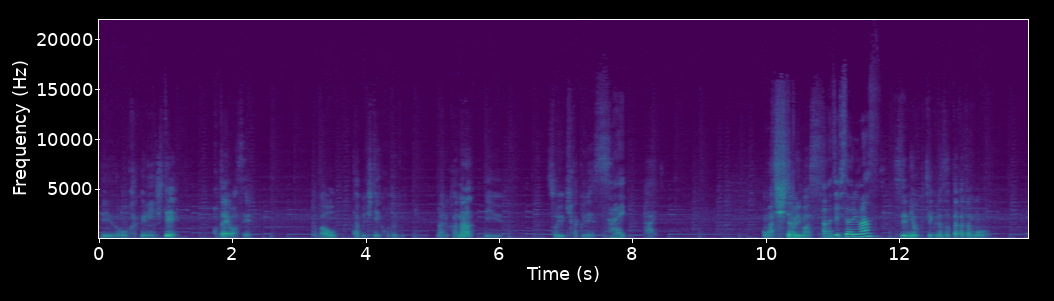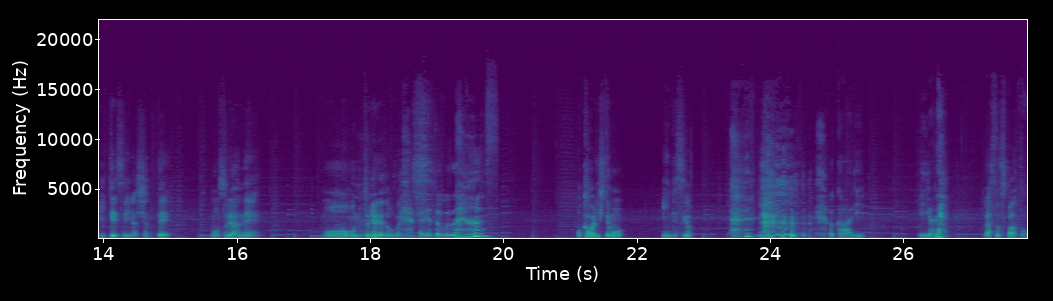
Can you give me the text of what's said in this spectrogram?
っていうのを確認して、答え合わせとかを多分していくことになるかなっていう、そういう企画です。はいはい。お待ちしておりますお。待ちしておりますすでに送ってくださった方も一定数いらっしゃって、もうそれはね、もう本当にありがとうございます。ありがとうございますおかわりしてもいいんですよ。おかわりいいよねラストスパート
